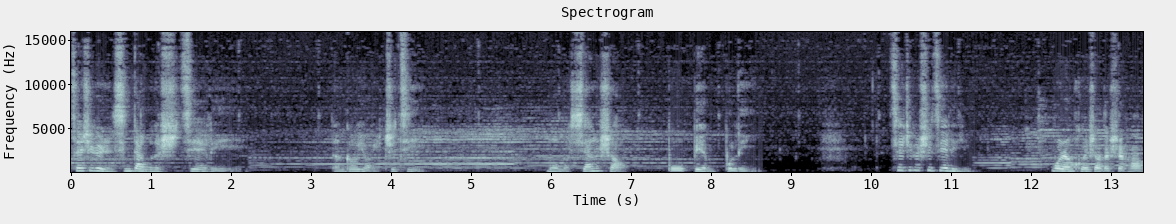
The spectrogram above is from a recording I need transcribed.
在这个人心淡漠的世界里，能够有一知己，默默相守，不变不离。在这个世界里，蓦然回首的时候。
